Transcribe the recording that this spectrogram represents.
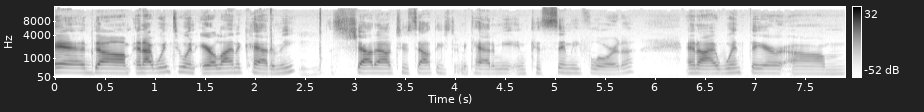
And um, and I went to an airline academy. Shout out to Southeastern Academy in Kissimmee, Florida. And I went there. Um,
